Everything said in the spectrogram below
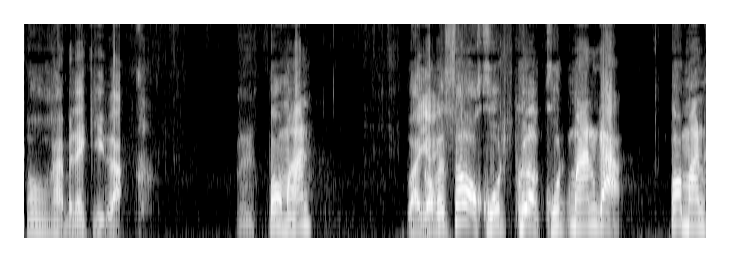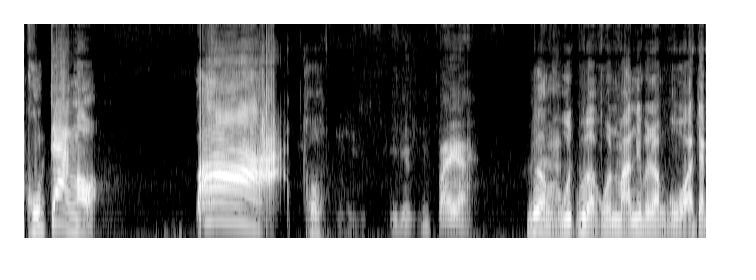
โอ้ใครไปได้กินละป้อมันว่าใหญ่ก็ไปซ่อขุดเผือกขุดมันกะป้อมันขุดจ้างออกป้าดโอ้อีเดี๋ยวกูไปอะเรื่องพูดเพื่อคนมันนี่ไม่ต้องกลัวจะ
